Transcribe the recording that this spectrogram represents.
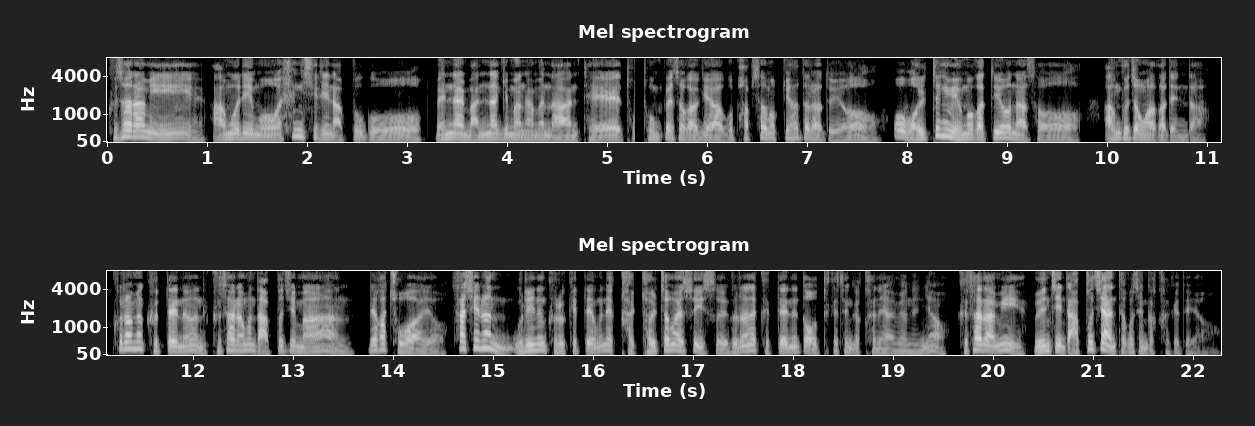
그 사람이 아무리 뭐 행실이 나쁘고 맨날 만나기만 하면 나한테 도- 돈 뺏어가게 하고 밥 사먹게 하더라도요. 어, 월등히 외모가 뛰어나서 암구정화가 된다. 그러면 그때는 그 사람은 나쁘지만 내가 좋아요. 사실은 우리는 그렇기 때문에 가- 결정할 수 있어요. 그러나 그때는 또 어떻게 생각하냐 하면은요. 그 사람이 왠지 나쁘지 않다고 생각하게 돼요.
